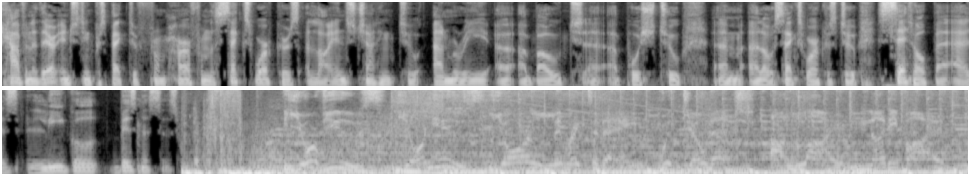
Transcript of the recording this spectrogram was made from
Kavanagh there. Interesting perspective from her from the Sex Workers Alliance, chatting to Anne Marie uh, about uh, a push to um, allow sex workers to set up uh, as legal businesses. Your views, your news, your Limerick today with Joe Nash on Live 95.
